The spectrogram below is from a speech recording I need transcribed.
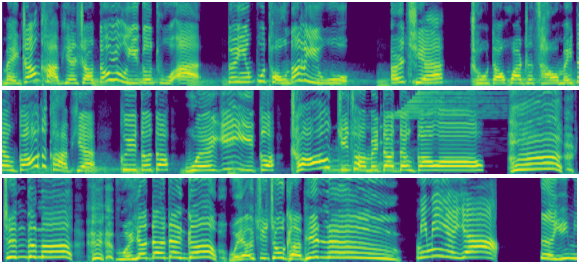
每张卡片上都有一个图案，对应不同的礼物。”而且抽到画着草莓蛋糕的卡片，可以得到唯一一个超级草莓大蛋糕哦！啊，真的吗？我要大蛋糕，我要去抽卡片喽！咪咪也要。鳄鱼米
